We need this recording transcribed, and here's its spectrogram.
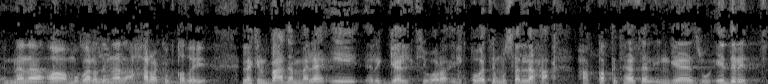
إن أنا آه مجرد إن أنا أحرك القضية. لكن بعد ما ألاقي رجالتي ورائي القوات المسلحة حققت هذا الإنجاز وقدرت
